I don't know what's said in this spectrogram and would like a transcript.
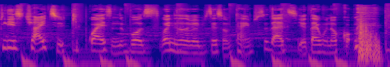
please try to keep quiet in the bus when it's not your business sometimes, so that your time will not come.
